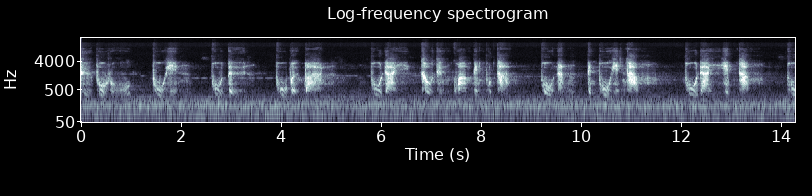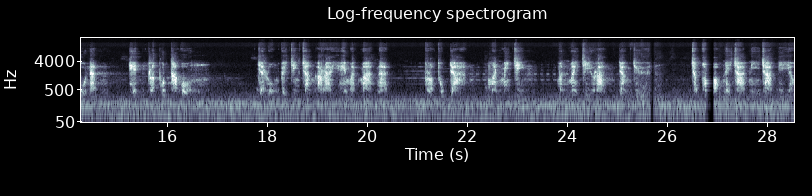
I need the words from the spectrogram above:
คือผู้รู้ ผู้เห็น ผู้ตื่น ผู้เบิกบาน ผู้ใดเข้าถึงความเป็นพุทธะผู้นั้นเป็นผู้เห็นธรรม ผู้ใดเห็นธรรม ผู้นั้นเห็นพระพุทธองค์ อย่าหลงไปจริงจังอะไรให้มันมากนัก เพราะทุกอย่างมันไม่จริง มันไม่จีรังยั่งยืน เฉพาะในชาตินี้ชาติเดียว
